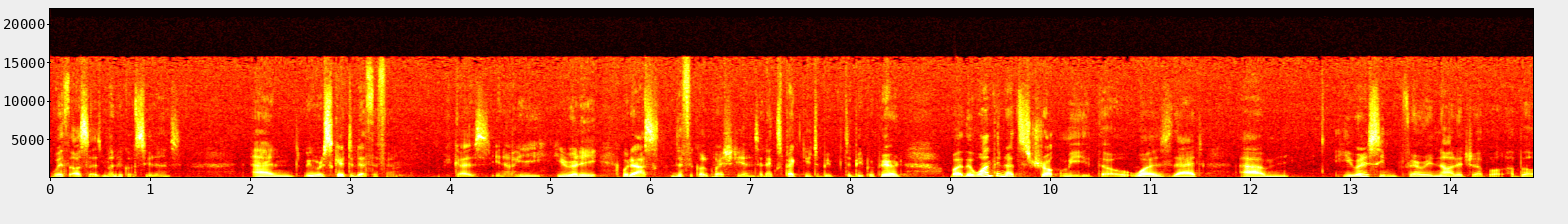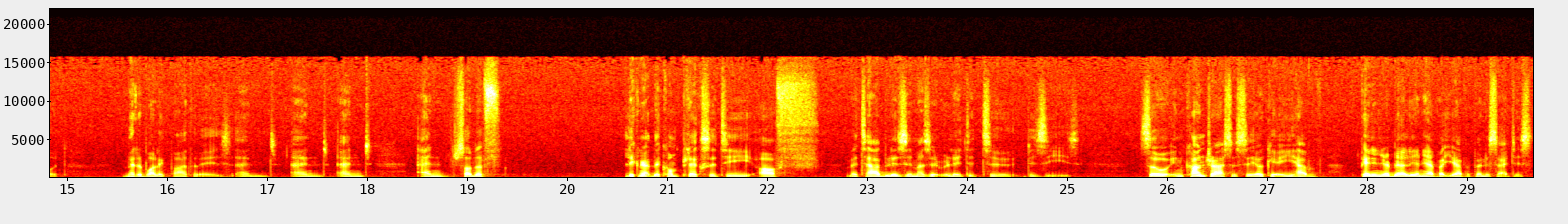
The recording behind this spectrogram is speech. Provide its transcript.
with us as medical students, and we were scared to death of him because you know, he, he really would ask difficult questions and expect you to be, to be prepared. But the one thing that struck me, though, was that um, he really seemed very knowledgeable about metabolic pathways and, and, and, and sort of looking at the complexity of metabolism as it related to disease. So in contrast to say, okay, you have pain in your belly and you have, you have appendicitis,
